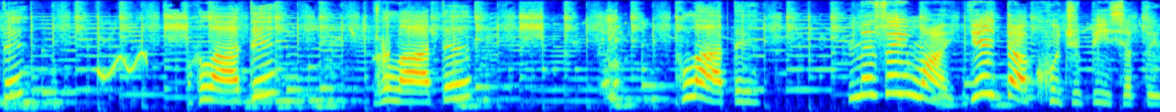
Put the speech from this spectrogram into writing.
Глади. глати, глати, глати. Не займай, я й так хочу. Пісяти,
